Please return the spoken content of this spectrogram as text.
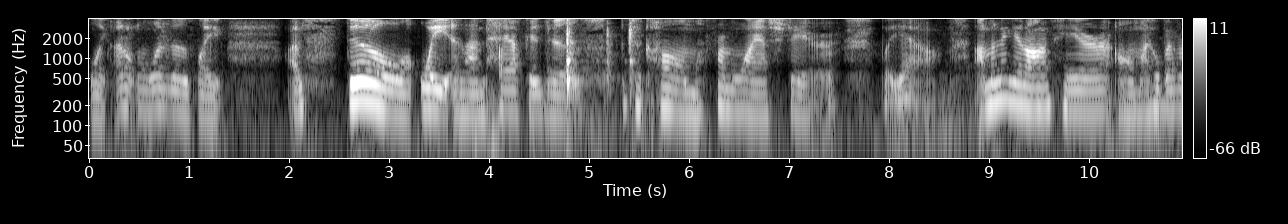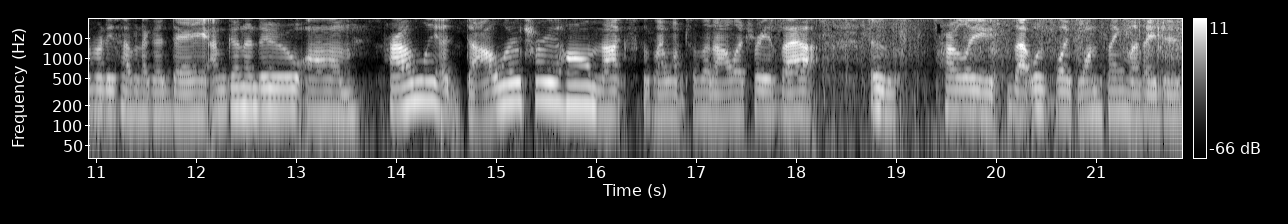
like I don't know what it is like I'm still waiting on packages to come from last year. But yeah, I'm going to get off here. Um, I hope everybody's having a good day. I'm going to do, um, probably a Dollar Tree haul next because I went to the Dollar Tree. That is probably, that was like one thing that I did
